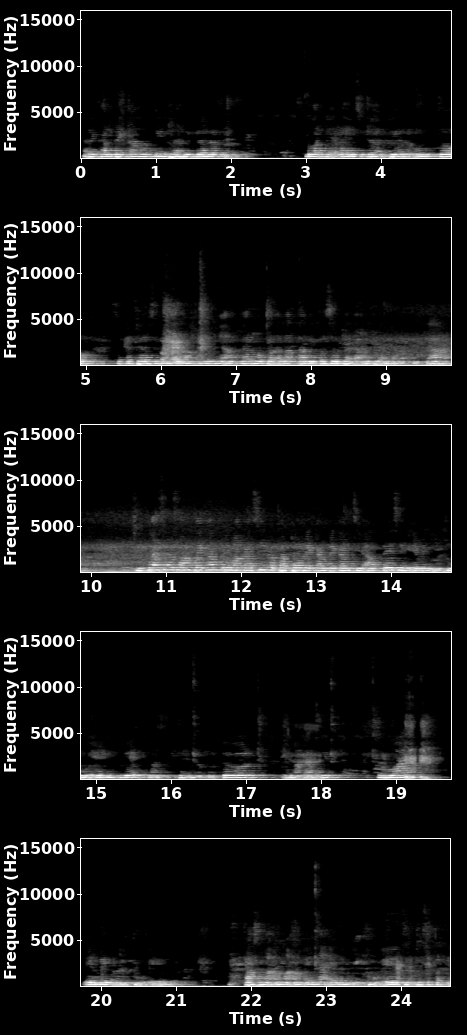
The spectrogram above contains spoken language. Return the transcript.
rekan-rekan mungkin dari daerah luar daerah yang sudah hadir untuk sekedar silaturahmi agar mempererat tali persaudaraan di antara kita. Juga saya sampaikan terima kasih kepada rekan-rekan JAT sing eling Ibu E, nggih, Mas Zainul Futur. Terima kasih semua eling Ibu E pas maem-maem enak eling ibu eh jadi seperti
